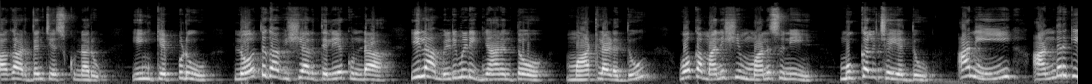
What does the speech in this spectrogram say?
బాగా అర్థం చేసుకున్నారు. ఇంకెప్పుడు లోతుగా విషయాలు తెలియకుండా ఇలా మిడిమిడి జ్ఞానంతో మాట్లాడద్దు ఒక మనిషి మనసుని ముక్కలు చేయొద్దు అని అందరికీ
